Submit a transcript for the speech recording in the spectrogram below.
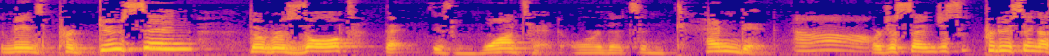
It means producing the result that is wanted or that's intended. Oh. Or just saying, just producing a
